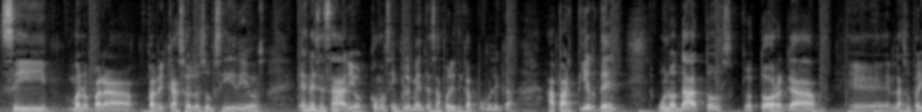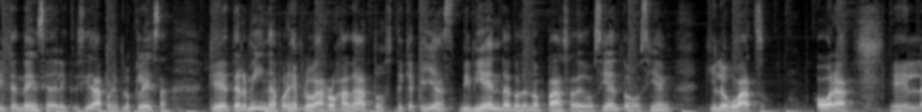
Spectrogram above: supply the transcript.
si, bueno, para, para el caso de los subsidios, es necesario cómo se implementa esa política pública a partir de unos datos que otorga eh, la Superintendencia de Electricidad, por ejemplo, CLESA, que determina, por ejemplo, arroja datos de que aquellas viviendas donde no pasa de 200 o 100 kilowatts hora el,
